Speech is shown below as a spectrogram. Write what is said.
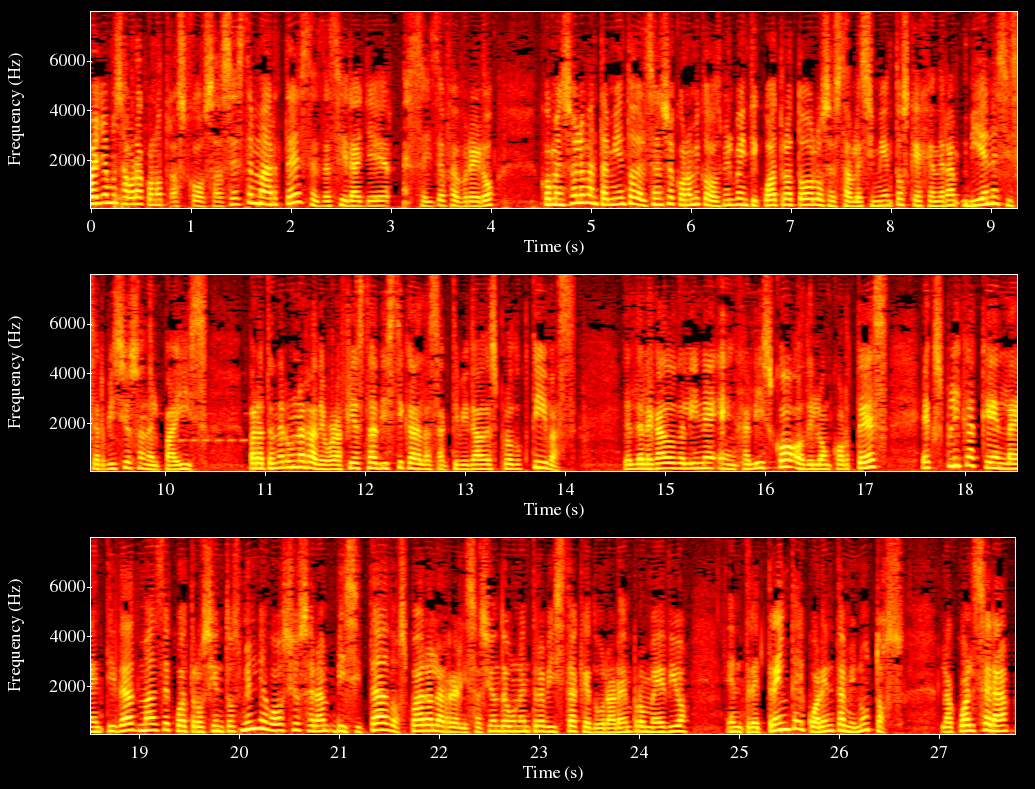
vayamos ahora con otras cosas. Este martes, es decir, ayer, 6 de febrero, comenzó el levantamiento del Censo Económico 2024 a todos los establecimientos que generan bienes y servicios en el país, para tener una radiografía estadística de las actividades productivas. El delegado del INE en Jalisco, Odilon Cortés, explica que en la entidad más de 400.000 negocios serán visitados para la realización de una entrevista que durará en promedio entre 30 y 40 minutos, la cual será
